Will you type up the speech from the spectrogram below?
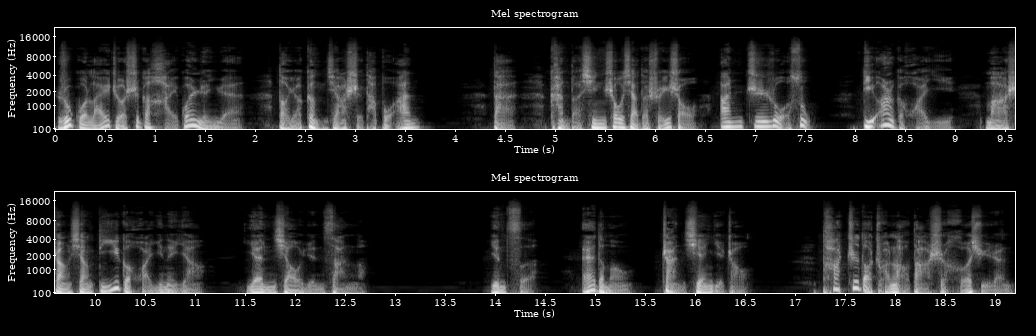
如果来者是个海关人员，倒要更加使他不安。但看到新收下的水手安之若素，第二个怀疑马上像第一个怀疑那样烟消云散了。因此，埃德蒙占先一招。他知道船老大是何许人，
